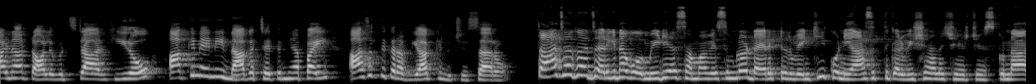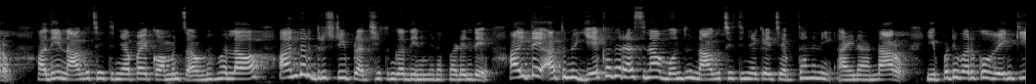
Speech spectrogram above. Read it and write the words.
ఆయన Tollywood star hero Akkineni Naga చైతన్యపై ఆసక్తికర వ్యాఖ్యలు చేశారు. తాజాగా జరిగిన ఓ మీడియా సమావేశంలో డైరెక్టర్ వెంకీ కొన్ని ఆసక్తికర విషయాలు షేర్ చేసుకున్నారు. అది నాగ చైతన్యపై కామెంట్స్ అవడం వల్ల అందరి దృష్టి ప్రత్యేకంగా దీని మీద పడింది. అయితే అతను ఏ కథ రాసినా ముందు నాగ చైతన్యకే చెప్తానని ఆయన అన్నారు. ఇప్పటి వరకు వెంకీ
